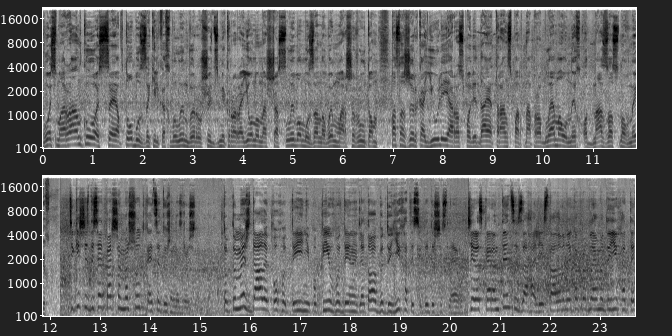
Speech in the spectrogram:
Восьма ранку. Ось цей автобус за кілька хвилин вирушить з мікрорайону на щасливому за новим маршрутом. Пасажирка Юлія розповідає, транспортна проблема у них одна з основних. Тільки 61 маршрутка, і це дуже незручно. Тобто ми ждали по годині, по півгодини для того, аби доїхати сюди до щасливого. Через карантин це взагалі стала велика проблема доїхати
